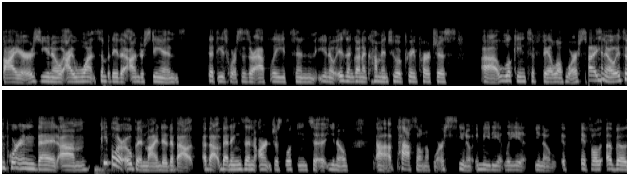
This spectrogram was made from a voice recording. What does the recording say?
buyers. You know, I want somebody that understands that these horses are athletes and, you know, isn't going to come into a pre-purchase uh, looking to fail a horse. Uh, you know, it's important that um, people are open-minded about about vettings and aren't just looking to, you know, uh, pass on a horse, you know, immediately. You know, if if a, if a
